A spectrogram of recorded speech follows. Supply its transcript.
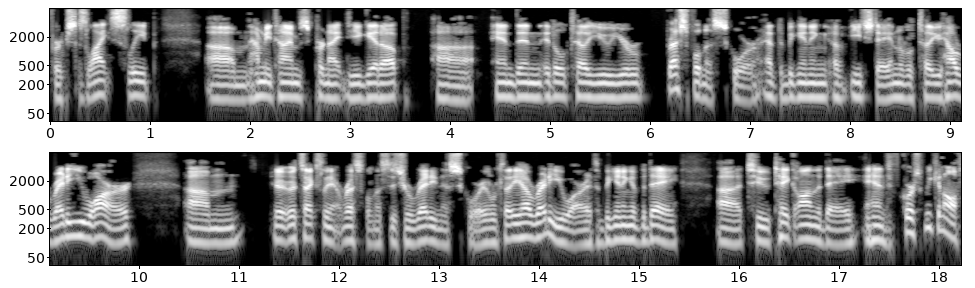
versus light sleep? Um, how many times per night do you get up? Uh, and then it'll tell you your restfulness score at the beginning of each day, and it'll tell you how ready you are. Um, it's actually not restfulness; is your readiness score. It'll tell you how ready you are at the beginning of the day uh, to take on the day. And of course, we can all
